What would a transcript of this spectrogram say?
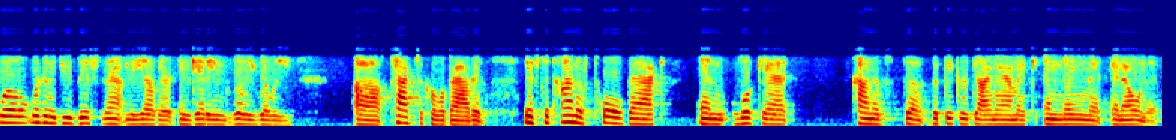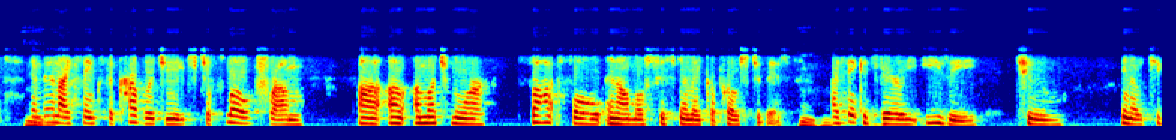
well, we're going to do this, that, and the other, and getting really, really uh, tactical about it, is to kind of pull back and look at kind of the, the bigger dynamic and name it and own it. Mm-hmm. And then I think the coverage needs to flow from uh, a, a much more thoughtful and almost systemic approach to this. Mm-hmm. I think it's very easy to you know, to,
